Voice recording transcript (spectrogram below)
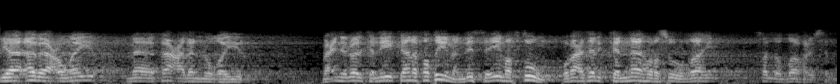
يا أبا عمير ما فعل النغير؟ مع أن الولد كان, إيه كان فطيما لسه إيه مفطوم. ومع ذلك كناه رسول الله صلى الله عليه وسلم.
